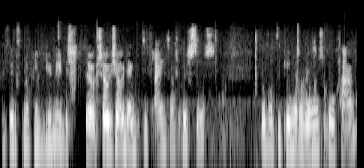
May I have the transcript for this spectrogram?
we zitten nog in juli, dus sowieso denk ik tot eind augustus. Totdat de kinderen weer naar school gaan.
